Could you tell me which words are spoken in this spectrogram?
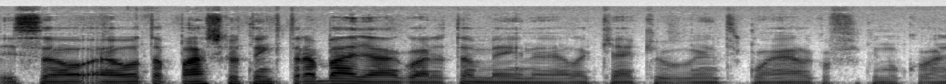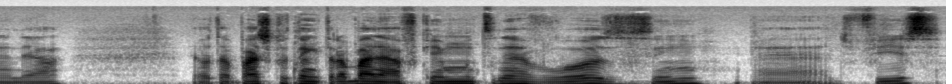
é. Isso é, é outra parte que eu tenho que trabalhar agora também, né? Ela quer que eu entre com ela, que eu fique no corner dela. É outra parte que eu tenho que trabalhar. Fiquei muito nervoso, assim, é difícil.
